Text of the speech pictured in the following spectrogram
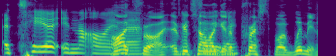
a tear in the eye. I there. cry every time I get oppressed by women.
